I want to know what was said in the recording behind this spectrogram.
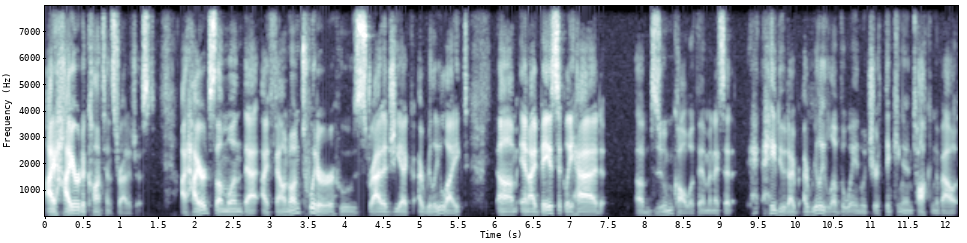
i hired a content strategist i hired someone that i found on twitter whose strategy i, I really liked um, and i basically had a zoom call with him and i said hey dude I, I really love the way in which you're thinking and talking about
